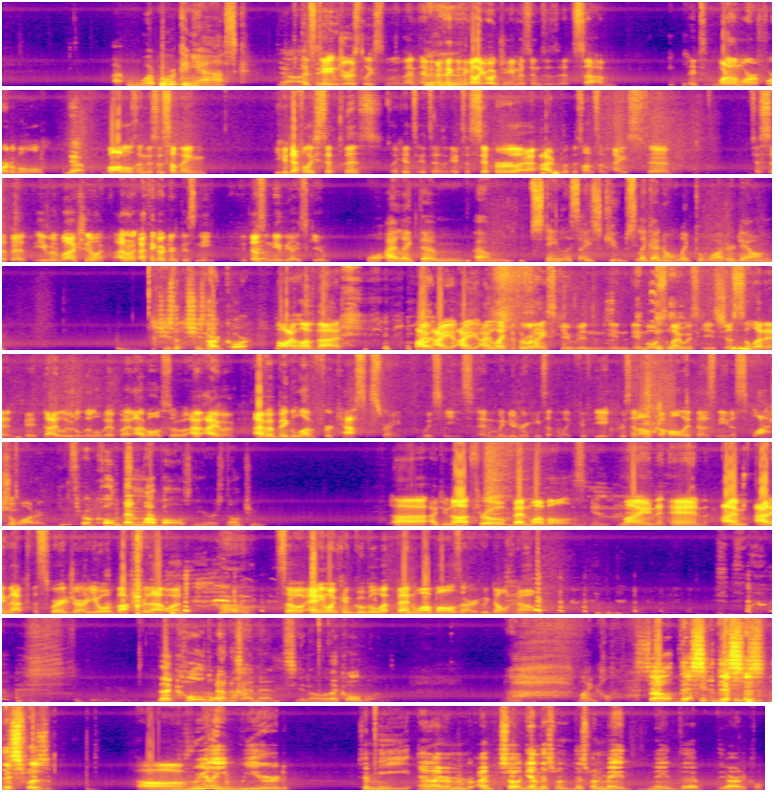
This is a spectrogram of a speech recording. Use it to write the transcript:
uh, what more can you ask? Yeah, I It's think, dangerously smooth, and, and I think the thing I like about Jameson's is it's um, it's one of the more affordable Yeah, bottles, and this is something you could definitely sip this. Like it's it's a it's a sipper. Like, I'd put this on some ice to to sip it. Even well, actually, you know what? I don't. I think I'd drink this neat. It doesn't need the ice cube. Well, I like the um, stainless ice cubes. Like I don't like to water down. She's she's hardcore. Oh, I love that. I, I, I, like to throw an ice cube in, in, in most of my whiskeys just to let it, it dilute a little bit. But I've also I, I, have a, I have a big love for cask strength whiskeys, and when you're drinking something like 58% alcohol, it does need a splash of water. You throw cold Ben Wa balls in yours, don't you? Uh, I do not throw Ben Wa balls in mine, and I'm adding that to the swear jar. You owe a buck for that one. So anyone can Google what Ben Wa balls are who don't know. The cold ones, I meant. You know, the cold ones. Michael. So this this is this was Oh, really weird to me, and I remember. I'm, so again, this one this one made made the the article,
